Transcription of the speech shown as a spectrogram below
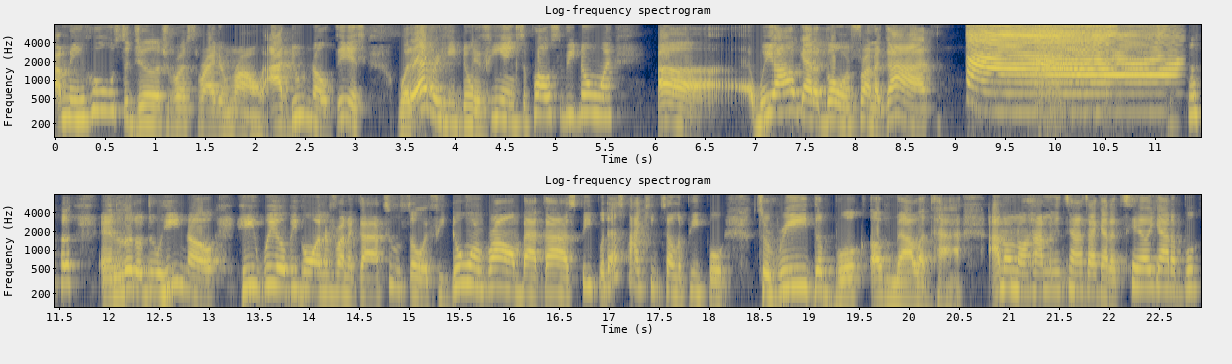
i mean who's the judge what's right and wrong? I do know this. Whatever he doing if he ain't supposed to be doing uh we all gotta go in front of god and little do he know, he will be going in front of God too. So if he doing wrong by God's people, that's why I keep telling people to read the book of Malachi. I don't know how many times I gotta tell y'all to book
